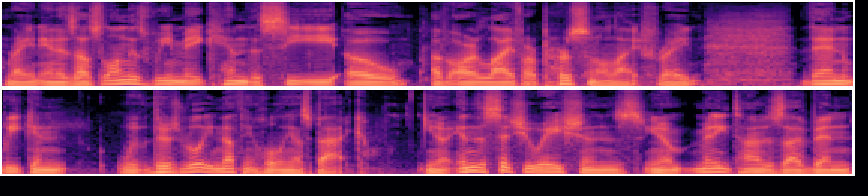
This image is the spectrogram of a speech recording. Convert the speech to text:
right? And as, as long as we make Him the CEO of our life, our personal life, right, then we can. There's really nothing holding us back. You know, in the situations, you know, many times as I've been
